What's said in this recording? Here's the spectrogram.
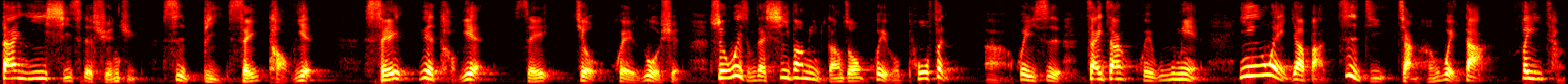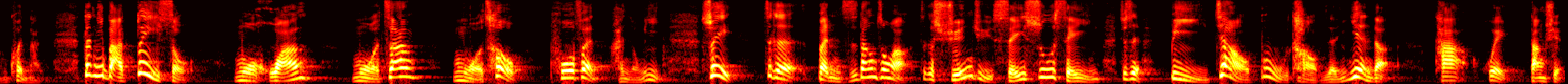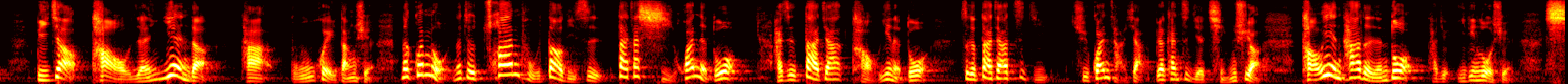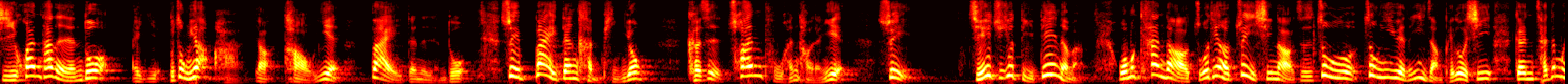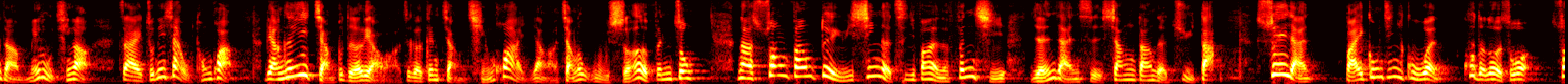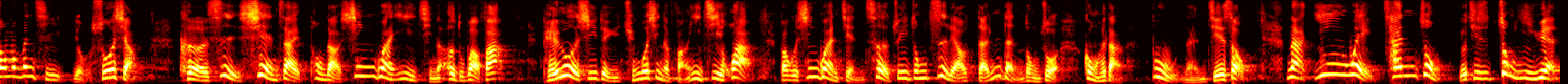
单一席次的选举是比谁讨厌，谁越讨厌谁就会落选。所以为什么在西方民主当中会有个泼粪？啊，会是栽赃，会污蔑，因为要把自己讲很伟大，非常困难。但你把对手抹黄、抹脏、抹臭、泼粪很容易。所以这个本质当中啊，这个选举谁输谁赢，就是比较不讨人厌的他会当选，比较讨人厌的他。不会当选，那关某，那就川普到底是大家喜欢的多，还是大家讨厌的多？这个大家自己去观察一下，不要看自己的情绪啊。讨厌他的人多，他就一定落选；喜欢他的人多，哎，也不重要啊。要讨厌拜登的人多，所以拜登很平庸，可是川普很讨人厌，所以。结局就底定了嘛？我们看到昨天啊，最新啊，这是众众议院的议长佩洛西跟财政部长梅鲁钦啊，在昨天下午通话，两个人一讲不得了啊，这个跟讲情话一样啊，讲了五十二分钟。那双方对于新的刺激方案的分歧仍然是相当的巨大。虽然白宫经济顾问库德洛说双方分歧有缩小，可是现在碰到新冠疫情的二度爆发。佩洛西对于全国性的防疫计划，包括新冠检测、追踪、治疗等等动作，共和党不能接受。那因为参众，尤其是众议院，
